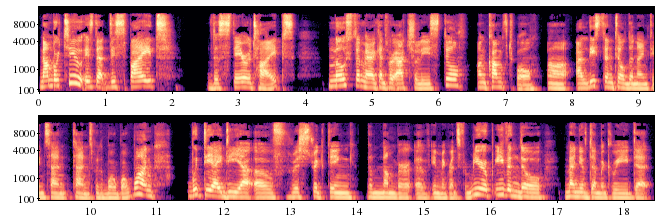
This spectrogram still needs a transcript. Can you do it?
Number two is that despite the stereotypes most Americans were actually still uncomfortable, uh, at least until the 1910s with World War One, with the idea of restricting the number of immigrants from Europe, even though many of them agreed that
